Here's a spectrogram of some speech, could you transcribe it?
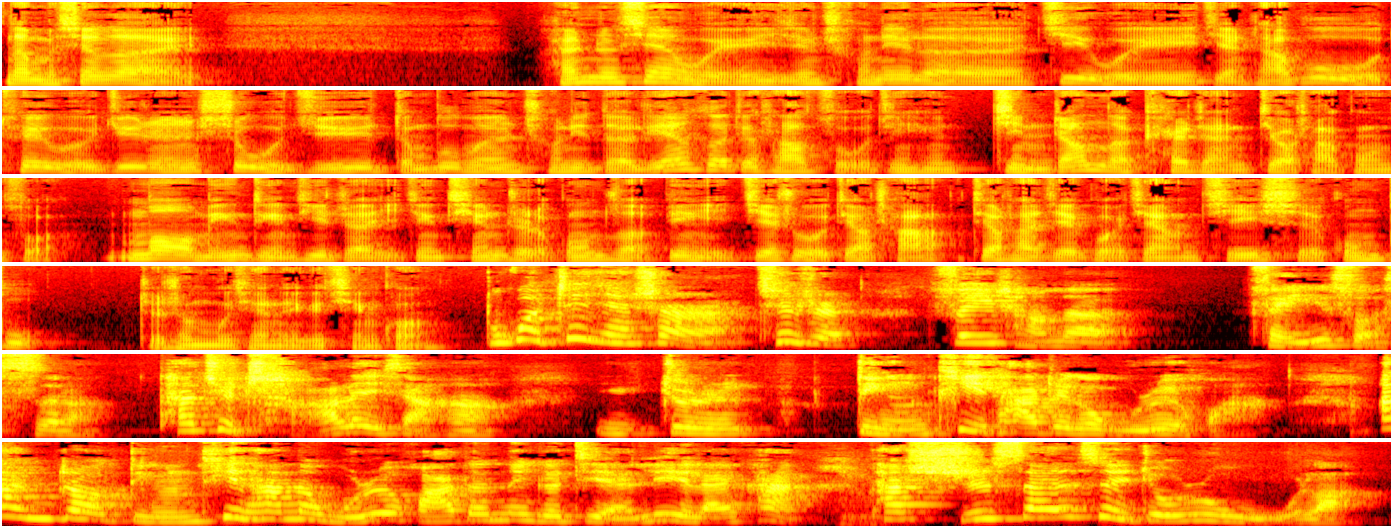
那么现在。韩城县委已经成立了纪委检察部、退伍军人事务局等部门成立的联合调查组，进行紧张的开展调查工作。冒名顶替者已经停止了工作，并已接受调查，调查结果将及时公布。这是目前的一个情况。不过这件事儿啊，确实非常的匪夷所思了。他去查了一下哈，就是顶替他这个武瑞华，按照顶替他那武瑞华的那个简历来看，他十三岁就入伍了。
